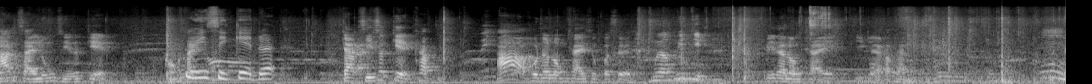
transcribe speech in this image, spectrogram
ร้านสายลุงศรีสะเกดของใครวิสีเกตด้วย จากศรีสะเกดครับ อ้าวคุณนรงค์ชัยสุขประเสริฐเมืองพิจิตรพี่นรงค์ชัยอีกแล้วครับท่านเบ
